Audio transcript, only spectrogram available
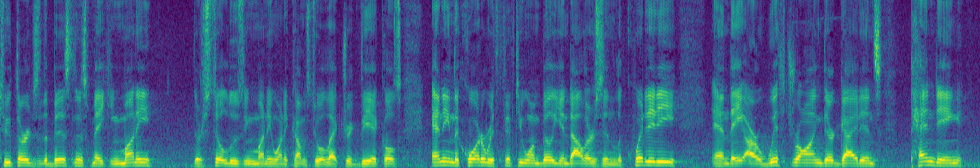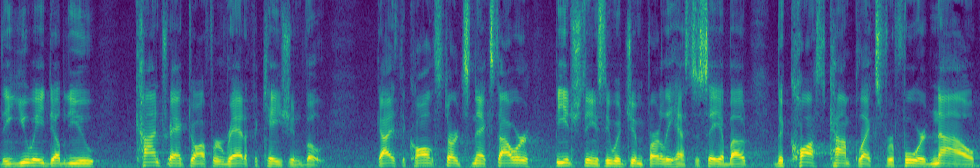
Two thirds of the business making money. They're still losing money when it comes to electric vehicles. Ending the quarter with $51 billion in liquidity, and they are withdrawing their guidance pending the UAW contract offer ratification vote. Guys, the call starts next hour. Be interesting to see what Jim Farley has to say about the cost complex for Ford now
